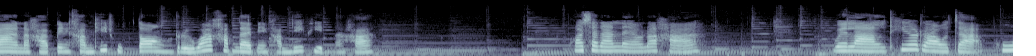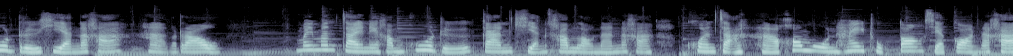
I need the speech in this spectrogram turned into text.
บ้างนะคะ เป็นคำที่ถูกต้องหรือว่าคำใดเป็นคำที่ผิดนะคะ เพราะฉะนั้นแล้วนะคะ เวลาที่เราจะพูดหรือเขียนนะคะ หากเรา ไม่มั่นใจในคำพูดหรือการเขียนคำเหล่านั้นนะคะ ควรจะหาข้อมูลให้ถูกต้องเสียก่อนนะคะ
